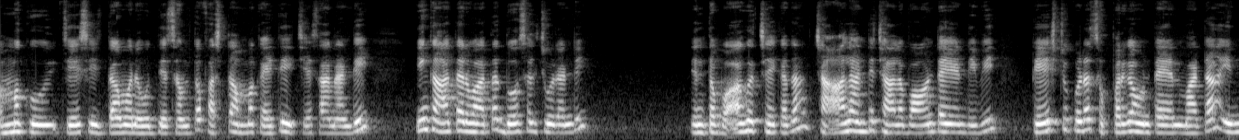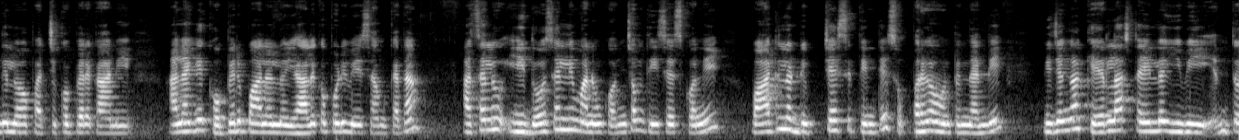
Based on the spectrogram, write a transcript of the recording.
అమ్మకు చేసి ఇద్దామనే ఉద్దేశంతో ఫస్ట్ అమ్మకైతే ఇచ్చేసానండి. ఇంకా ఆ తర్వాత దోశలు చూడండి. ఎంత బాగా వచ్చాయి కదా. చాలా అంటే చాలా బాగుంటాయండి ఇవి. టేస్ట్ కూడా సూపర్గా ఉంటాయి అన్నమాట ఇందులో పచ్చి కొబ్బరి కానీ అలాగే కొబ్బరి పాలల్లో యాలక పొడి వేసాం కదా. అసలు ఈ దోశల్ని మనం కొంచెం తీసేసుకొని వాటిలో డిప్ చేసి తింటే సూపర్గా ఉంటుందండి. నిజంగా కేరళ స్టైల్లో ఇవి ఎంతో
